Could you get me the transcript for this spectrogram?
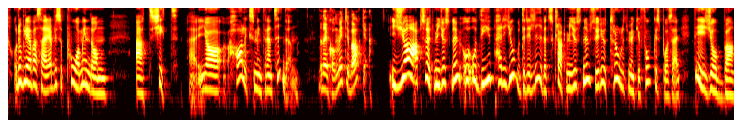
Och då blir jag bara så här, jag blir så påmind om att shit, eh, jag har liksom inte den tiden. Men den kommer ju tillbaka. Ja, absolut. Men just nu, och, och det är ju perioder i livet såklart. Men just nu så är det otroligt mycket fokus på så här. Det är jobba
